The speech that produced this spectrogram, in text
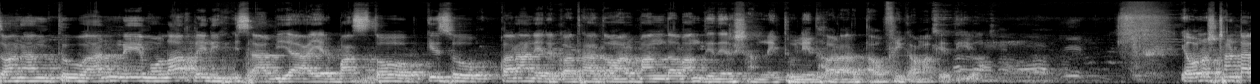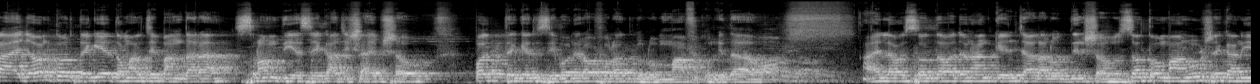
জনান্তু আন্নি মোলাকিনি হিসাবিয়া এর বাস্তব কিছু কোরআনের কথা তোমার বান্দা বান্দিদের সামনে তুলে ধরার তৌফিক আমাকে দিও। এই অনুষ্ঠানটার আয়োজন করতে গিয়ে তোমার যে বান্দারা শ্রম দিয়েছে কাজী সাহেব সহ, প্রত্যেকের জীবনের অপরাধগুলো মাফ করে দাও। আল্লাহ শ্রদ্ধাভাজন আঙ্কেল জালাল উদ্দিন সহ, যত মানুষ এখানে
